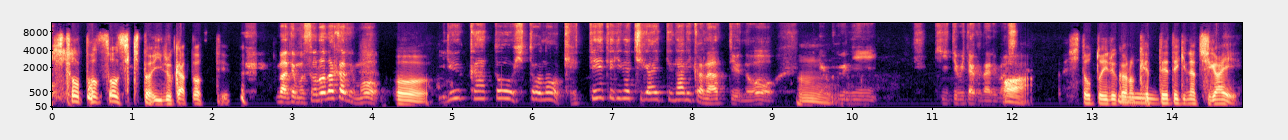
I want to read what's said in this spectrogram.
人と組織とイルカとっていう。まあでもその中でもうん。イルカと人の決定的な違いって何かなっていうのをうん。逆に聞いてみたくなりました。人とイルカの決定的な違い、はい。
